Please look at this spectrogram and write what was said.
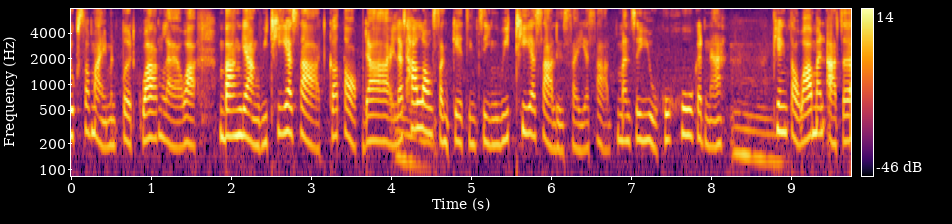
ยุคสมัยมันเปิดกว้างแล้วอะบางอย่างวิทยาศาสตร์ก็ตอบได้ และถ้าลองสังเกตจริง ๆ วิทยาศาสตร์หรือไสยศาสตร์ มันจะอยู่คู่ๆกันนะอืมเพียงแต่ว่ามันอาจจะ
